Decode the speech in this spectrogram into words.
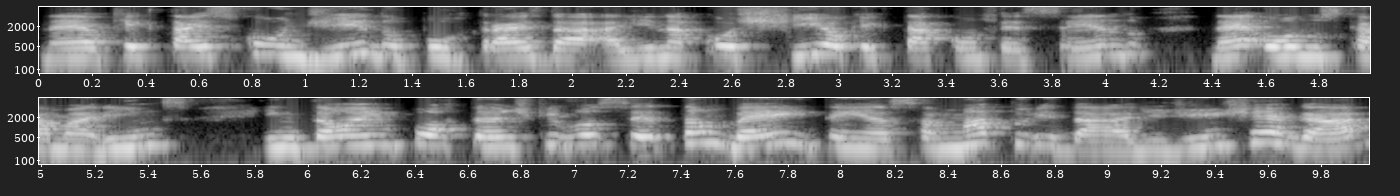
né, o que está escondido por trás da, ali na coxia, o que está acontecendo, né, ou nos camarins. Então é importante que você também tenha essa maturidade de enxergar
